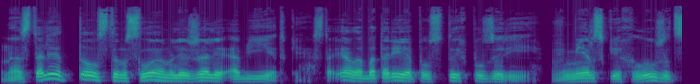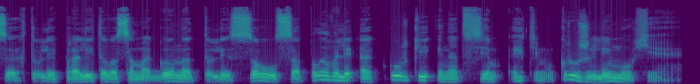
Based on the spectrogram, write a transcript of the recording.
На столе толстым слоем лежали объедки. Стояла батарея пустых пузырей. В мерзких лужицах то ли пролитого самогона, то ли соуса плавали окурки, и над всем этим кружили мухи.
